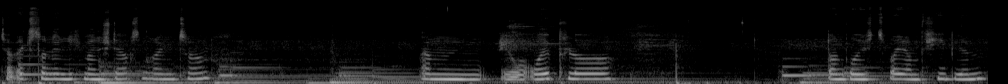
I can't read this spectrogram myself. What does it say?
Ich habe extra nämlich meine stärksten reingetan. Ähm, ja, Eupler. Dann brauche ich zwei Amphibien.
